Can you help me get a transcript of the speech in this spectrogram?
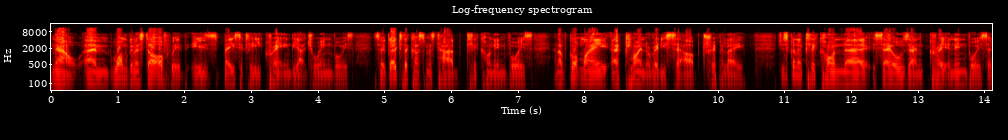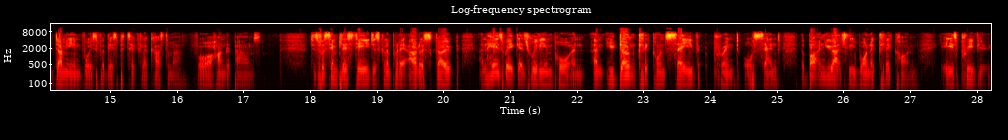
now um, what I'm going to start off with is basically creating the actual invoice. So go to the customers tab click on invoice and I've got my uh, client already set up AAA just going to click on uh, sales and create an invoice a dummy invoice for this particular customer for a hundred pounds just for simplicity just going to put it out of scope. And here's where it gets really important. Um, you don't click on save print or send. The button you actually want to click on is preview.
